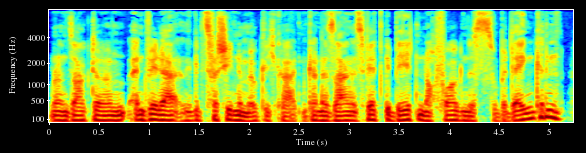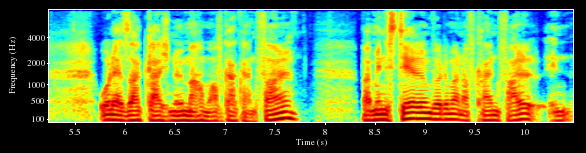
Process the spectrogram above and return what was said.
Und dann sagt er, entweder gibt es verschiedene Möglichkeiten, kann er sagen, es wird gebeten, noch Folgendes zu bedenken? Oder er sagt gleich, nö, machen wir auf gar keinen Fall. Beim Ministerium würde man auf keinen Fall in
